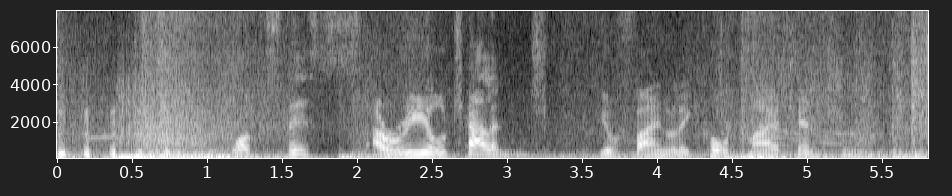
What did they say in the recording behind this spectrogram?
What's this? A real challenge? You've finally caught my attention.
